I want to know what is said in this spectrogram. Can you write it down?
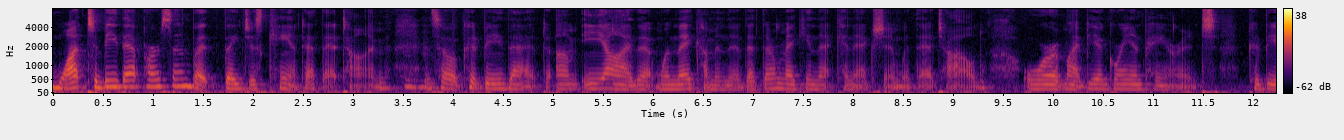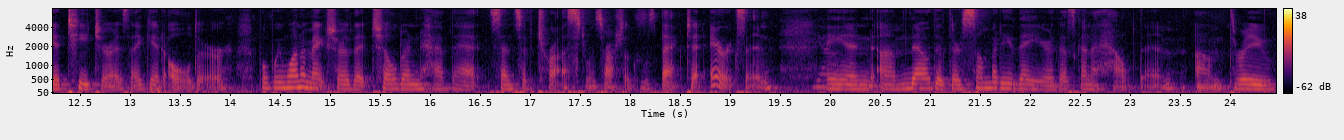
want to be that person, but they just can't at that time. Mm-hmm. And so it could be that um, EI that when they come in there, that they're making that connection with that child, or it might be a grandparent, could be a teacher as they get older. But we want to make sure that children have that sense of trust, which also goes back to Erikson, yeah. and um, know that there's somebody there that's going to help them um, mm-hmm. through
